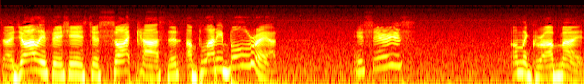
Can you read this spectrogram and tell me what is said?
So jellyfish is just sight casted a bloody bullrout. You serious? On the grub, mate.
